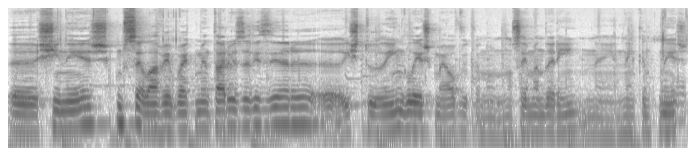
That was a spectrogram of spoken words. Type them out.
uh, chinês, comecei lá a ver bem comentários a dizer uh, isto tudo em inglês, como é óbvio, que eu não, não sei mandarim nem, nem cantonês,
